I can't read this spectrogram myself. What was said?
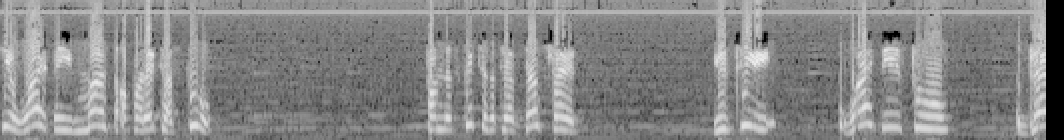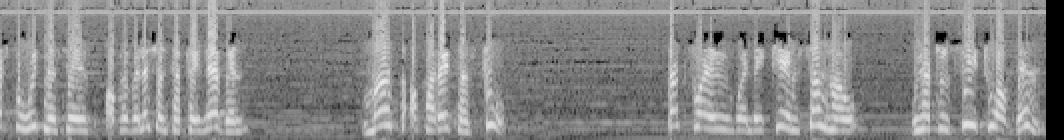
see why they must operate as two. From the scripture that you have just read, you see why these two dreadful witnesses of Revelation chapter 11 must operate as two. That's why when they came, somehow we had to see two of them.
